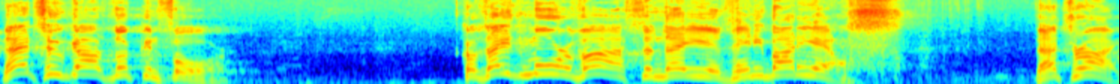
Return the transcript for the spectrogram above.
That's who God's looking for. Because there's more of us than they is anybody else. That's right.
